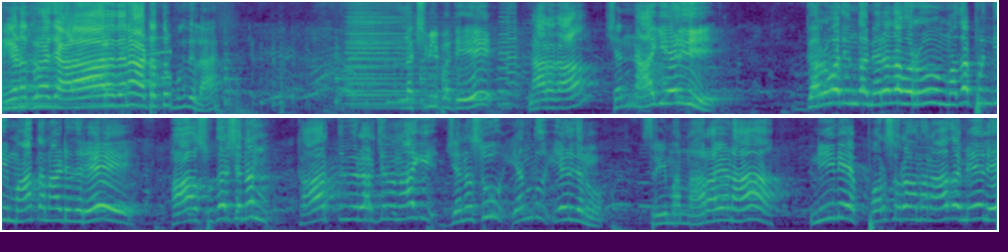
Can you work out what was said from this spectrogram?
ರೇಣುಕರಾಜ ಅಳಾರದನ ಆಟ ಮುಗಿದಿಲ್ಲ. ಲಕ್ಷ್ಮೀಪತಿ ನಾರದ? ಚೆನ್ನಾಗಿ ಹೇಳಿದಿ. ಗರ್ವದಿಂದ ಮೆರೆದವರು ಮದಪುಂದಿ ಮಾತನಾಡಿದರೆ ಆ ಸುದರ್ಶನನ್ ಕಾರ್ತಿವೀರಾರ್ಜುನನಾಗಿ ಜನಸು ಎಂದು ಹೇಳಿದನು. ಶ್ರೀಮನ್ನಾರಾಯಣ ನೀನೇ ಪರಶುರಾಮನಾದ ಮೇಲೆ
